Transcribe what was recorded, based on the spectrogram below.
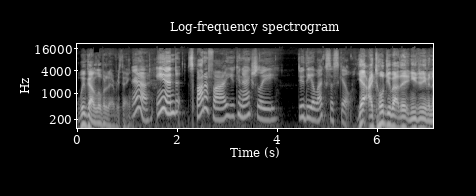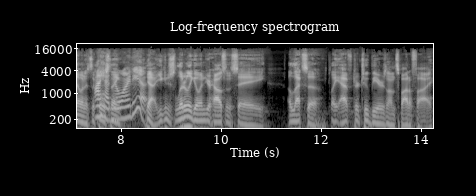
We've got a little bit of everything. yeah. And Spotify, you can actually do the Alexa skill. Yeah, I told you about that, and you didn't even know, and it's the I coolest had thing. no idea. Yeah, you can just literally go into your house and say, Alexa, play After Two Beers on Spotify.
